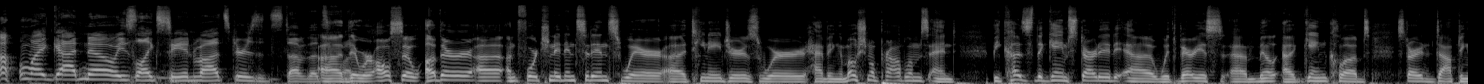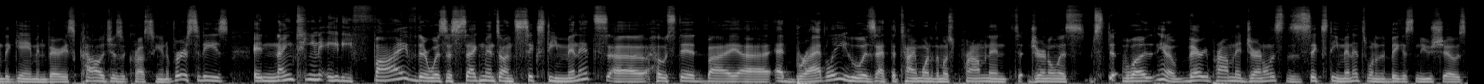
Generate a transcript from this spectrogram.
Oh my god, no! He's like seeing monsters and stuff. That's Uh, there were also other uh, unfortunate incidents where uh, teenagers were having emotional problems, and because the game started uh, with various uh, mil- uh, game clubs, started adopting the game in various colleges across the universities. In 1985, there was a segment on 60 Minutes uh, hosted by uh, Ed Bradley, who was at the time one of the most prominent journalists. St- was you know very prominent journalist. This is 60 Minutes, one of the biggest news shows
